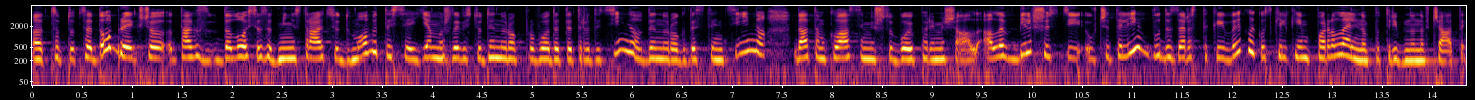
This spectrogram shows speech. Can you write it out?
е, тобто це добре, якщо так вдалося з адміністрацією домовитися, є можливість один урок проводити традиційно, один урок дистанційно, да, там класи між собою перемішали. Але в більшості вчителів буде зараз такий виклик, оскільки їм паралельно потрібно навчати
